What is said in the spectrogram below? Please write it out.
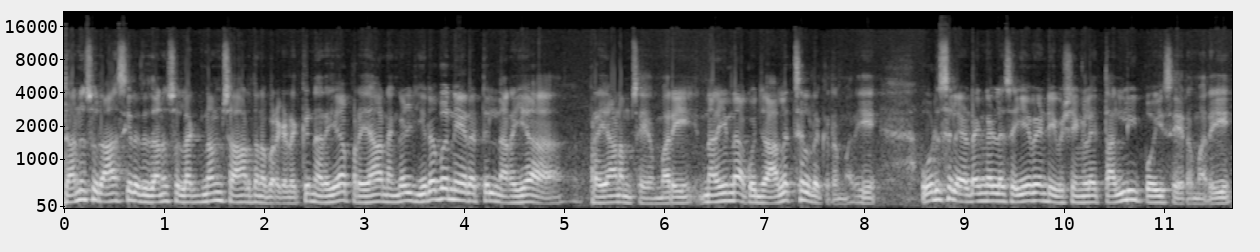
தனுசு ராசி அல்லது தனுசு லக்னம் சார்ந்த நபர்களுக்கு நிறையா பிரயாணங்கள். இரவு நேரத்தில் நிறையா பிரயாணம் செய்கிற மாதிரி நிறையா கொஞ்சம் அலைச்சல் இருக்கிற மாதிரி ஒரு சில இடங்களில் செய்ய வேண்டிய விஷயங்களை தள்ளி போய் செய்கிற மாதிரி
